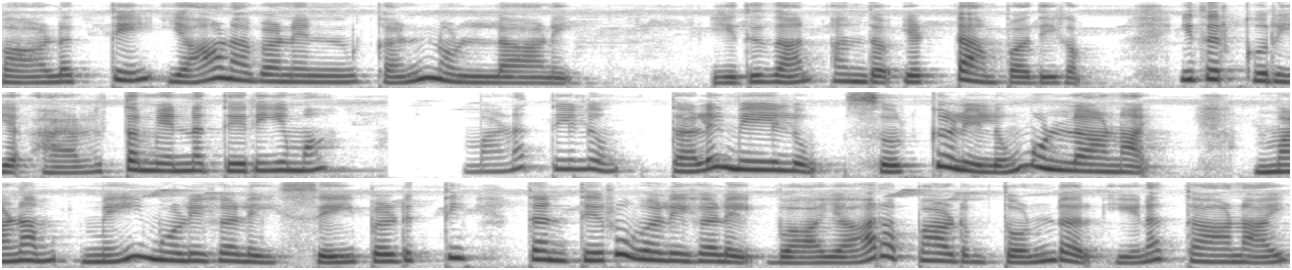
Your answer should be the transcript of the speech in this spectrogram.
காலத்தி யானவனின் கண்ணுள்ளானே. இதுதான் அந்த எட்டாம் பதிகம். இதற்குரிய அர்த்தம் என்ன தெரியுமா? மனத்திலும் தலைமேலும் சொற்களிலும் உள்ளானாய். மனம் மெய்மொழிகளை செய்படுத்தி தன் திருவழிகளை வாயார பாடும் தொண்டர் இனத்தானாய்.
